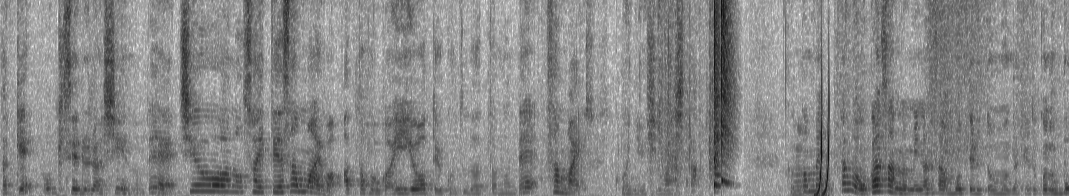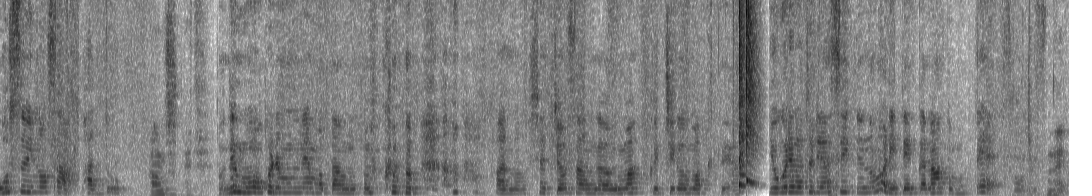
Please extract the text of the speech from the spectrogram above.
だけを着せるらしいので一応あの最低3枚はあった方がいいよということだったので3枚購入しました。5個目多分お母さんの皆さん持ってると思うんだけどこの防水のさパッドでもこれもねまたあのこのこの あの社長さんがうまく口がうまくて汚れが取りやすいっていうのも利点かなと思って。そうですね。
